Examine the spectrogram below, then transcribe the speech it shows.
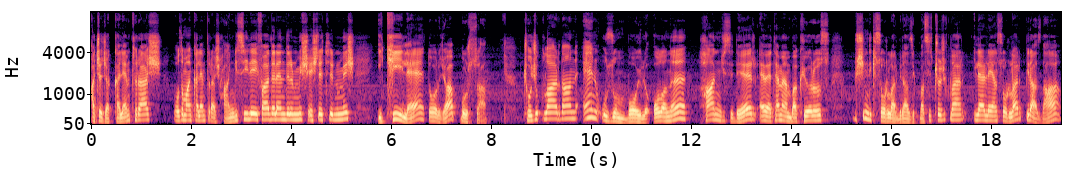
Açacak kalem tıraş. O zaman kalem tıraş hangisiyle ifadelendirilmiş, eşleştirilmiş? 2 ile doğru cevap Bursa. Çocuklardan en uzun boylu olanı hangisidir? Evet hemen bakıyoruz. Şimdiki sorular birazcık basit çocuklar. İlerleyen sorular biraz daha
